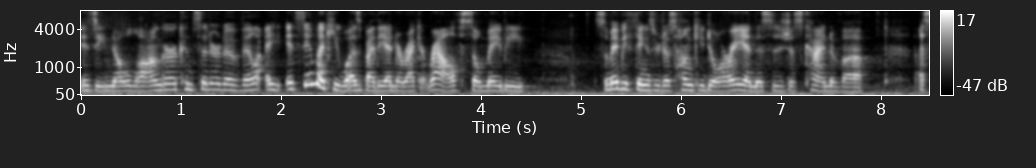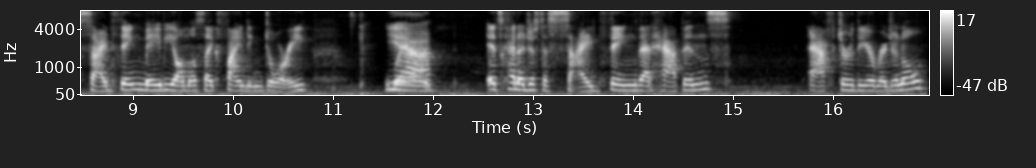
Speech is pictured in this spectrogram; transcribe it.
Is he no longer considered a villain? It seemed like he was by the end of Wreck It Ralph. So maybe, so maybe things are just hunky dory, and this is just kind of a a side thing. Maybe almost like Finding Dory. Yeah. It's kind of just a side thing that happens after the original.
